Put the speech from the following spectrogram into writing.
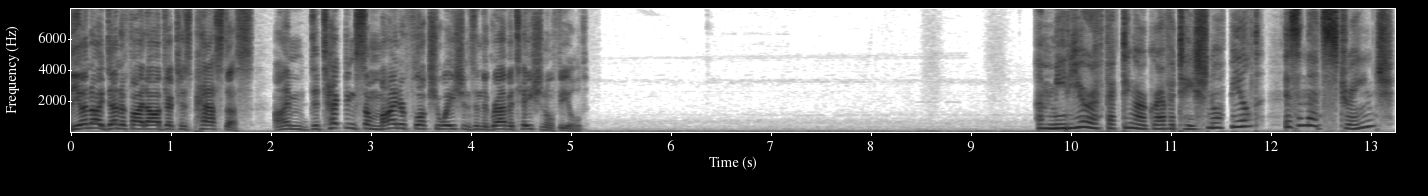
The unidentified object has passed us. I'm detecting some minor fluctuations in the gravitational field. A meteor affecting our gravitational field? Isn't that strange?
